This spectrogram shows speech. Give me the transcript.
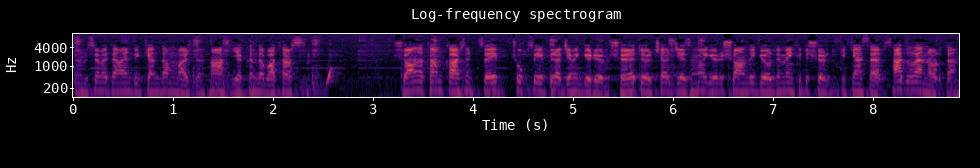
önemsemeden aynı dükkandan açtın? Ha yakında batarsın. Şu anda tam karşımda zayıf, çok zayıf bir acemi görüyorum. Şöhret ölçer cihazıma göre şu anda gördüğüm en kötü şöhretli dükkan sahibi. Hadi lan oradan.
